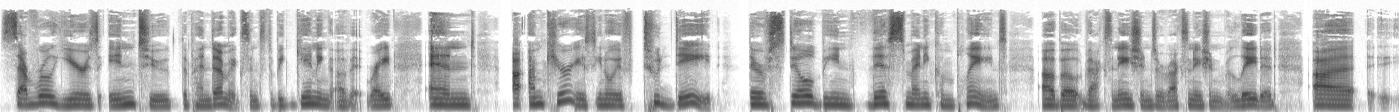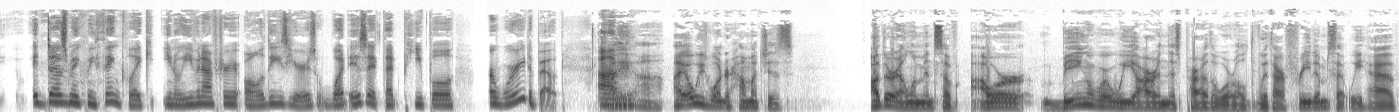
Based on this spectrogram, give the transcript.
several years into the pandemic since the beginning of it right? And I- i'm curious you know if to date there have still been this many complaints about vaccinations or vaccination related uh it does make me think like you know even after all these years what is it that people are worried about I um, uh, I always wonder how much is other elements of our being where we are in this part of the world with our freedoms that we have.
